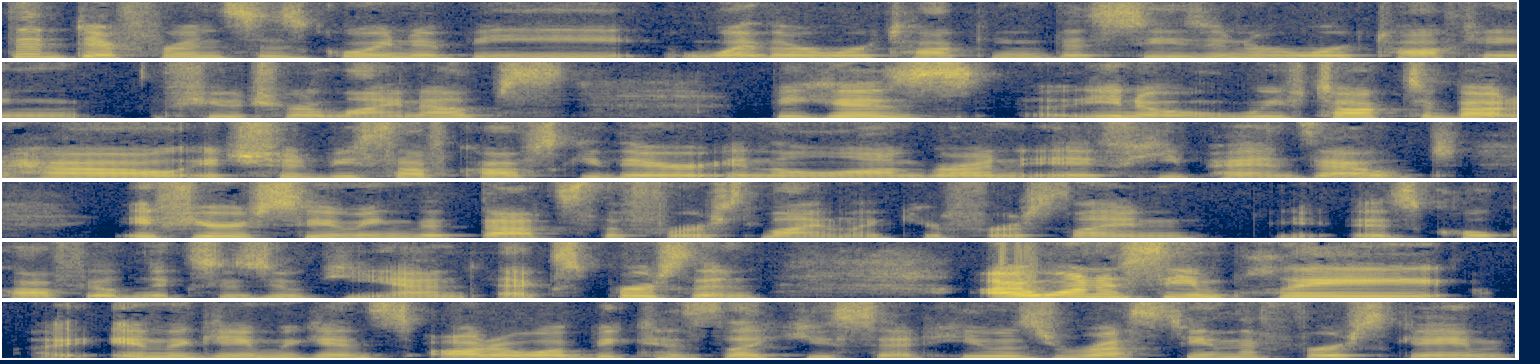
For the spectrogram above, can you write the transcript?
the difference is going to be whether we're talking this season or we're talking future lineups. Because, you know, we've talked about how it should be Slafkovsky there in the long run if he pans out. If you're assuming that that's the first line, like your first line is Cole Caufield, Nick Suzuki, and X person. I want to see him play in the game against Ottawa because, like you said, he was rusty in the first game.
